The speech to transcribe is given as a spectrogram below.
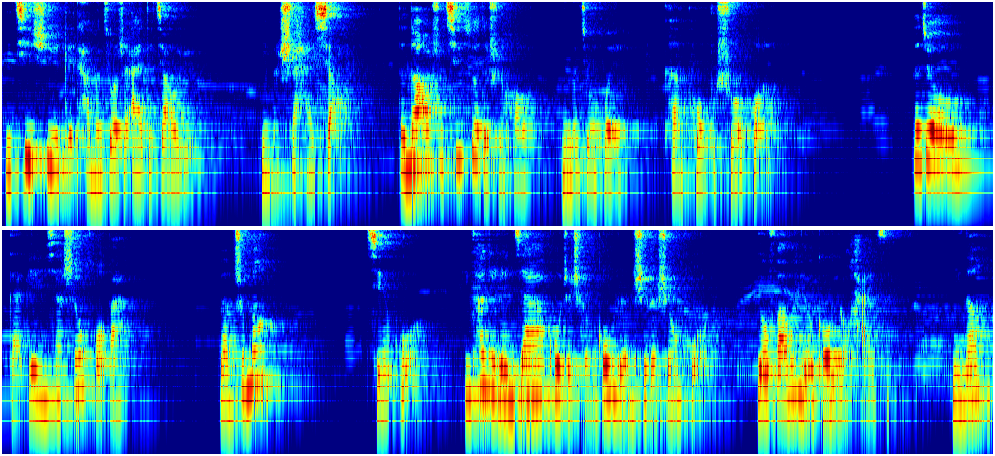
你继续给他们做着爱的教育。你们是还小，等到二十七岁的时候，你们就会看破不说破了。那就改变一下生活吧，养只猫。结果你看着人家过着成功人士的生活，有房有狗有孩子，你呢？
